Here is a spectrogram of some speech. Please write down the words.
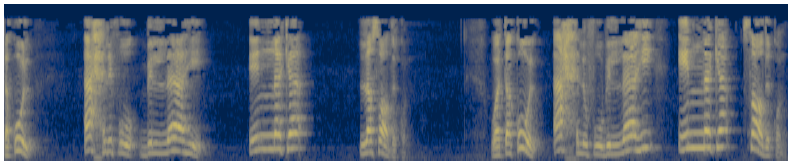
تقول أحلف بالله إنك لصادق. وتقول أحلف بالله إنك صادق.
